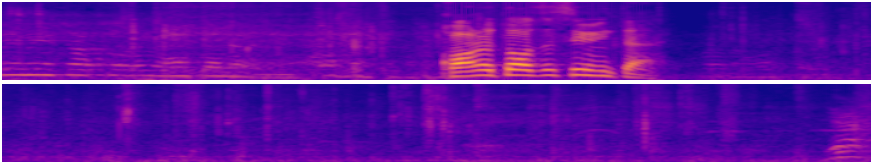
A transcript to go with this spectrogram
senin taklarını ortalarını. qoni toza svinta Yaxshisi yaxshi pul.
